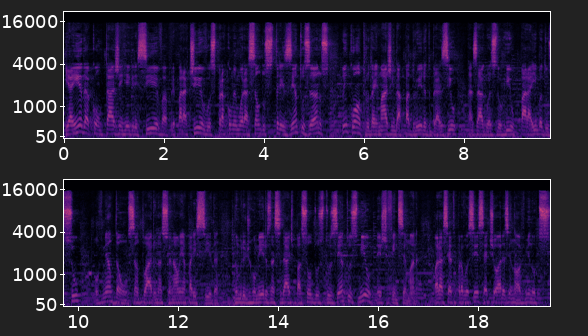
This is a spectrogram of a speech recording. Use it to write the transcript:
E ainda contagem regressiva, preparativos para a comemoração dos 300 anos do encontro da imagem da padroeira do Brasil nas águas do Rio Paraíba do Sul movimentam o Santuário Nacional em Aparecida. O número de romeiros na cidade passou dos 200 mil neste fim de semana. Hora certa para você, 7 horas e 9 minutos.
